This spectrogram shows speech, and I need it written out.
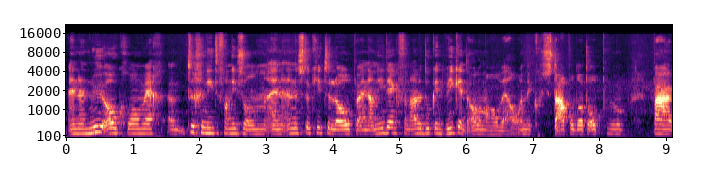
En dan nu ook gewoon weg um, te genieten van die zon. En, en een stukje te lopen. En dan niet denken van nou dat doe ik in het weekend allemaal wel. En ik stapel dat op een paar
